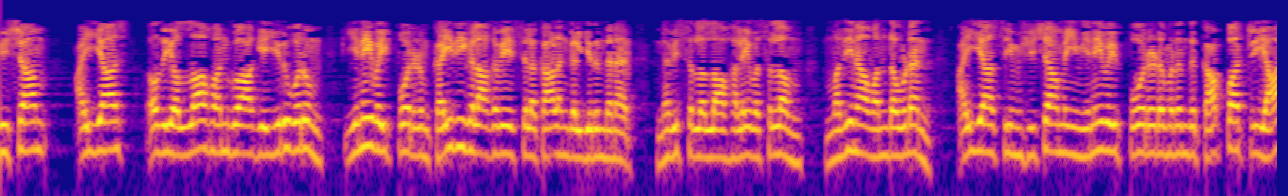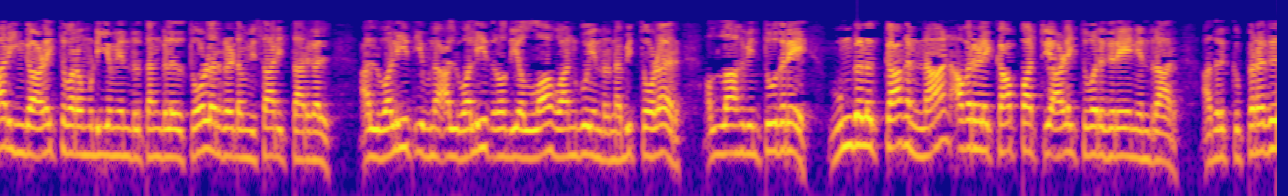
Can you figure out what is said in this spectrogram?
ஹிஷாம் ஐயாஸ் அது அல்லாஹ் ஆகிய இருவரும் இணை வைப்போரிடம் கைதிகளாகவே சில காலங்கள் இருந்தனர். நபிசல்லாஹ் அலைவசல்லம் மதினா மதீனா வந்தவுடன் ஐயாசையும் ஹிஷாமையும் இணைவைப் போரிடமிருந்து காப்பாற்றி யார் இங்கு அழைத்து வர முடியும் என்று தங்களது தோழர்களிடம் விசாரித்தார்கள். அல் வலீத் இவ் அல் வலீத் ரதியல்லாஹு அன்கு என்ற நபித்தோழர் அல்லாஹுவின் தூதரே உங்களுக்காக நான் அவர்களை காப்பாற்றி அழைத்து வருகிறேன் என்றார். அதற்கு பிறகு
